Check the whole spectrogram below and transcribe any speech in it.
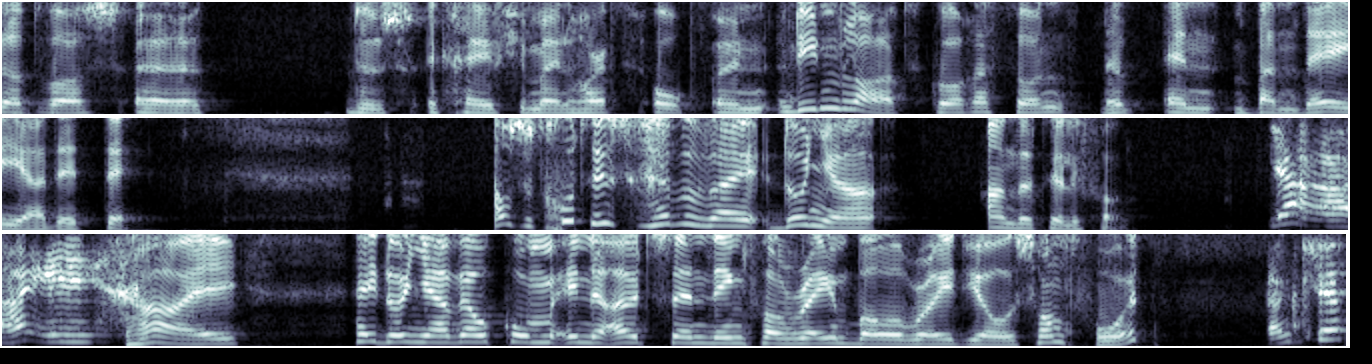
Dat was eh, dus Ik geef je mijn hart op een dienblad. Corazon de, en Bandeja de Té. Als het goed is, hebben wij Donja aan de telefoon. Ja, hi. Hi. Hey Donja, welkom in de uitzending van Rainbow Radio Zandvoort. Dank je.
